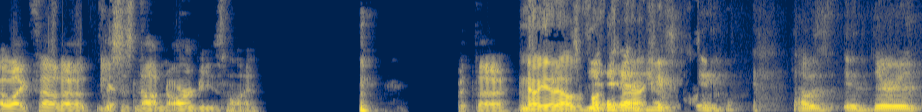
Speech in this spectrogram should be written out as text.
I like that. Uh, this is not an Arby's line. With the No, yeah, that was a fun Yeah, interaction. that was it, their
